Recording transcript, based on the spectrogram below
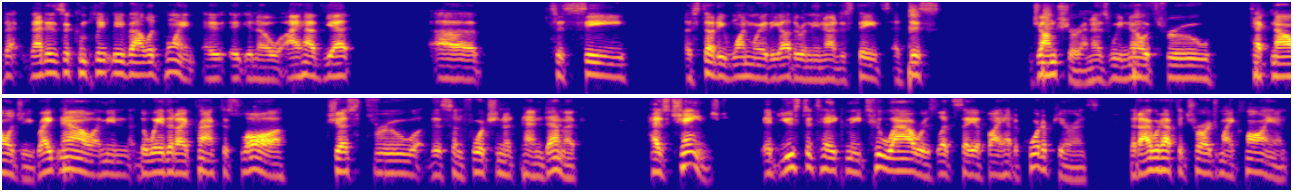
That that is a completely valid point. It, it, you know, I have yet uh, to see a study one way or the other in the United States at this juncture, and as we know through technology right now, I mean, the way that I practice law just through this unfortunate pandemic has changed. It used to take me two hours, let's say, if I had a court appearance, that I would have to charge my client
